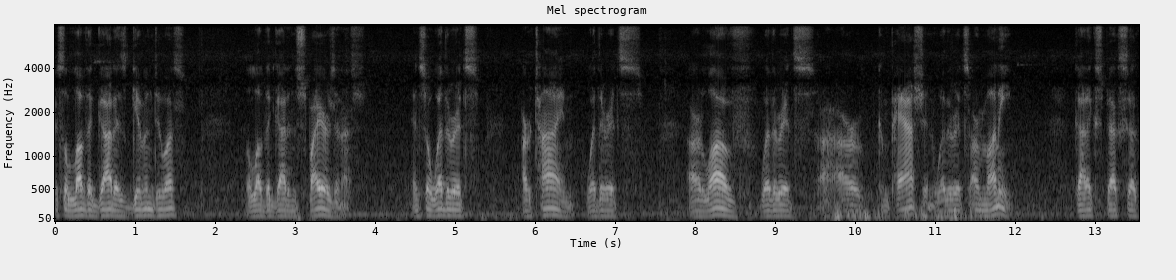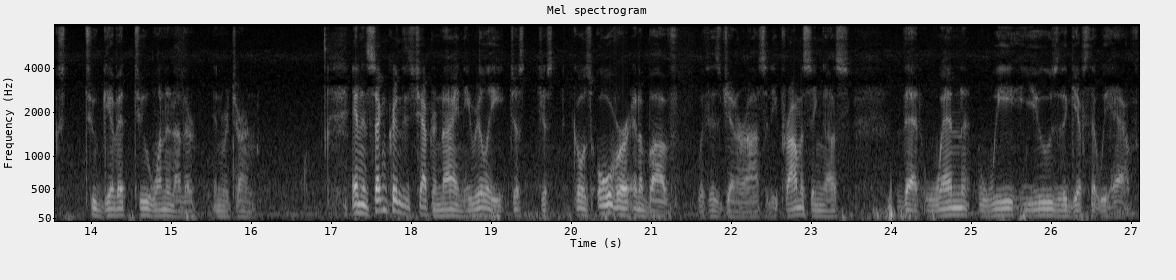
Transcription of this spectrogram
It's the love that God has given to us, the love that God inspires in us. And so, whether it's our time, whether it's our love, whether it's our compassion, whether it's our money, God expects us to give it to one another in return. And in 2 Corinthians chapter 9, he really just, just goes over and above with his generosity, promising us that when we use the gifts that we have,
